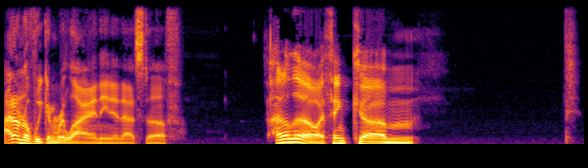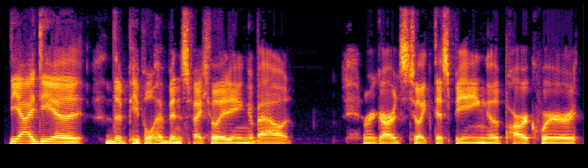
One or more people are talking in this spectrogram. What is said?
I don't know if we can rely on any of that stuff. I don't know. I think um, the idea that people have been speculating about in regards to like this being a park where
